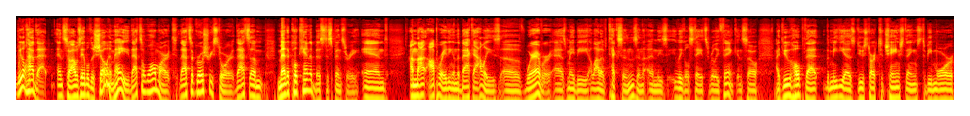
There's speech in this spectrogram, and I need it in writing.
We don't have that. And so I was able to show him, hey, that's a Walmart, that's a grocery store, that's a medical cannabis dispensary. And I'm not operating in the back alleys of wherever, as maybe a lot of Texans and, these illegal states really think. And so I do hope that the medias do start to change things to be more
